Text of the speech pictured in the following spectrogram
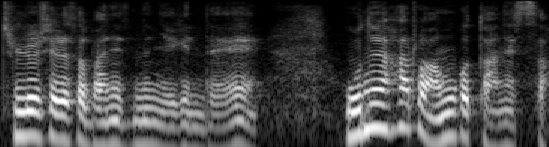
진료실에서 많이 듣는 얘기인데 오늘 하루 아무것도 안 했어.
